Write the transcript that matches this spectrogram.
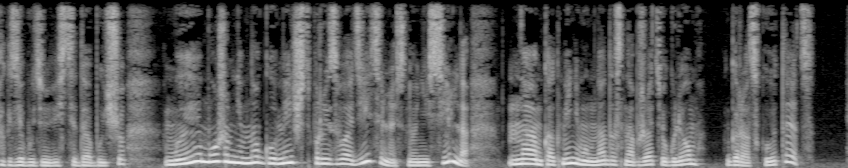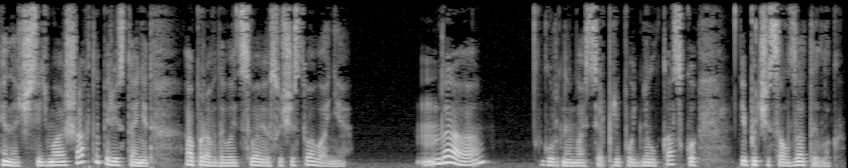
А где будем вести добычу? Мы можем немного уменьшить производительность, но не сильно. Нам как минимум надо снабжать углем городскую ТЭЦ, иначе седьмая шахта перестанет оправдывать свое существование. Да, горный мастер приподнял каску и почесал затылок.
